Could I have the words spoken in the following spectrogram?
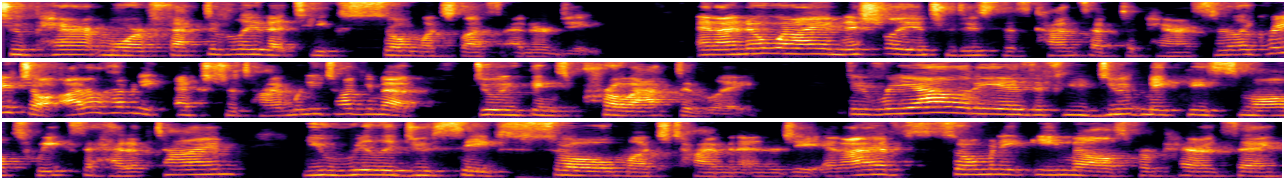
to parent more effectively that takes so much less energy. And I know when I initially introduced this concept to parents, they're like, Rachel, I don't have any extra time. What are you talking about doing things proactively? The reality is, if you do make these small tweaks ahead of time, you really do save so much time and energy. And I have so many emails from parents saying,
